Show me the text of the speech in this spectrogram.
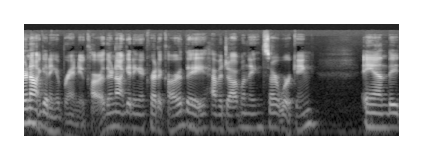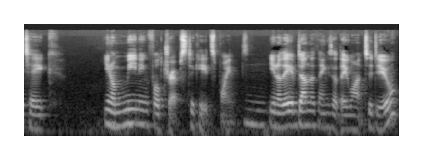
They're not getting a brand new car. They're not getting a credit card. They have a job when they can start working and they take, you know, meaningful trips to Kate's point. Mm. You know, they've done the things that they want to do.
